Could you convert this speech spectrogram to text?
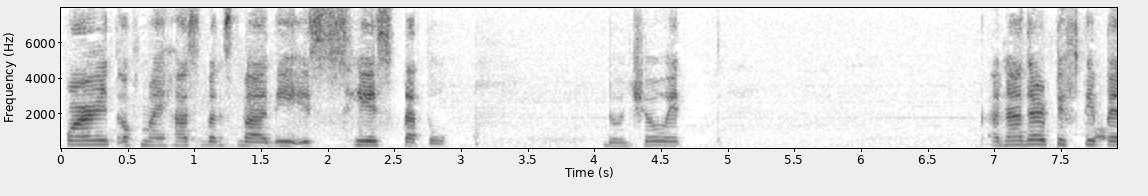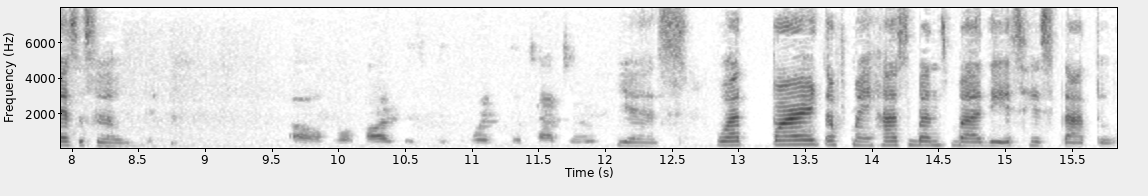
part of my husband's body is his tattoo? Don't show it. Another 50 pesos load. oh, what part is where the tattoo? Yes. What part of my husband's body is his tattoo?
